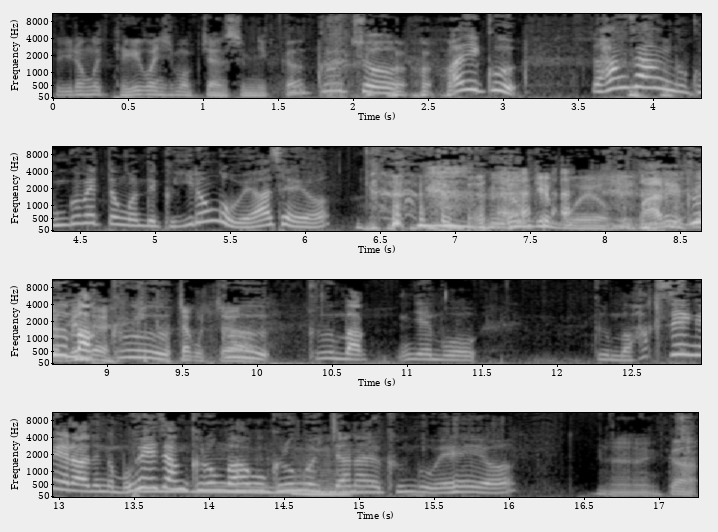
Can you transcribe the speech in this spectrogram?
또 이런 거 되게 관심 없지 않습니까? 그렇죠. 아니 그 항상 그 궁금했던 건데 그 이런 거 왜 하세요? 이런 게 뭐예요? 말을 그막그 짜고짜. 그그막 이제 뭐 그 뭐 학생회라든가 뭐 회장 그런 거 하고 그런 거 음. 있잖아요. 그런 거 왜 해요? 네, 그러니까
